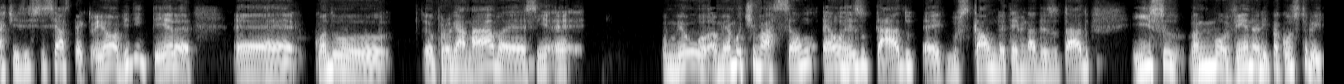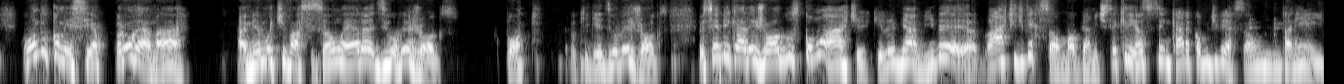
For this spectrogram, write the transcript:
arte, existe esse aspecto. Eu, a vida inteira, é, quando eu programava, é, assim, é, o meu, a minha motivação é o resultado, é buscar um determinado resultado, e isso vai me movendo ali para construir. Quando eu comecei a programar, a minha motivação era desenvolver jogos. Ponto. Eu queria desenvolver jogos. Eu sempre encarei jogos como arte. Aquilo, minha vida é arte e diversão, obviamente. Ser criança, você encara como diversão, não tá nem aí.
